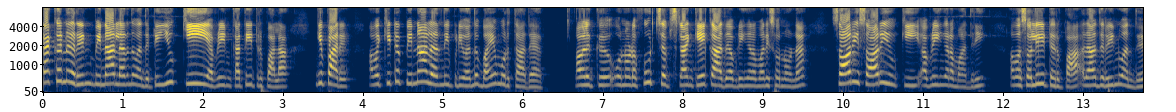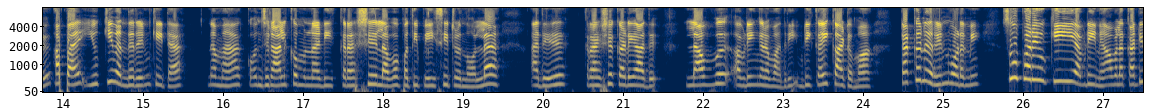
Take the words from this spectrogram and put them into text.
டக்குன்னு ரின் பின்னாலேருந்து வந்துட்டு யூ கீ அப்படின்னு கத்திட்டு இருப்பாளா. இங்கே பாரு அவகிட்ட பின்னாலேருந்து இப்படி வந்து பயமுறுத்தாத. அவளுக்கு உன்னோட ஃபுட் ஸ்டெப்ஸ்லாம் கேட்காது அப்படிங்கிற மாதிரி சொன்னோன்னே சாரி சாரி யுக்கி அப்படிங்கிற மாதிரி அவள் சொல்லிகிட்டு இருப்பா. அதாவது ரின் வந்து அப்போ யுக்கி வந்து ரின் கிட்ட நம்ம கொஞ்ச நாளுக்கு முன்னாடி க்ரஷ்ஷு லவ்வை பற்றி பேசிகிட்டு இருந்தோம்ல அது க்ரஷ்ஷு கிடையாது. லவ் அப்படிங்கிற மாதிரி இப்படி கை காட்டுமா? டக்குன்னு ரின் உடனே சூப்பர் யுக்கி அப்படின்னு அவளை கட்டி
